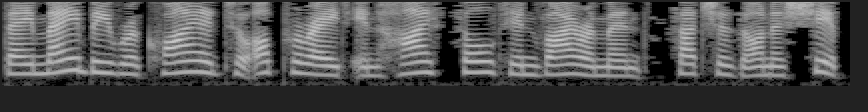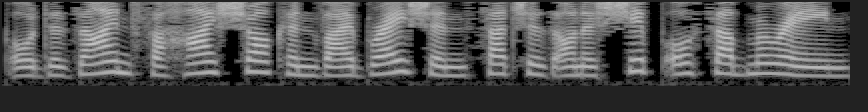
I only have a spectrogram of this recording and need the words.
They may be required to operate in high salt environments such as on a ship or designed for high shock and vibration such as on a ship or submarine.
